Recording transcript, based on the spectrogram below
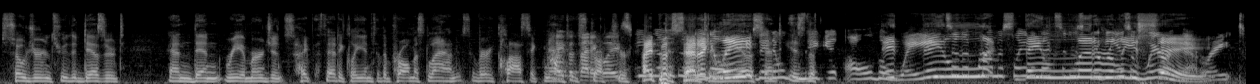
sojourn through the desert, and then reemergence hypothetically into the promised land. It's a very classic narrative Hypothetically. structure. You know, Hypothetically? they don't, they don't is the- make it all the It- way to the promised land. they in Exodus, literally say- that, right?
